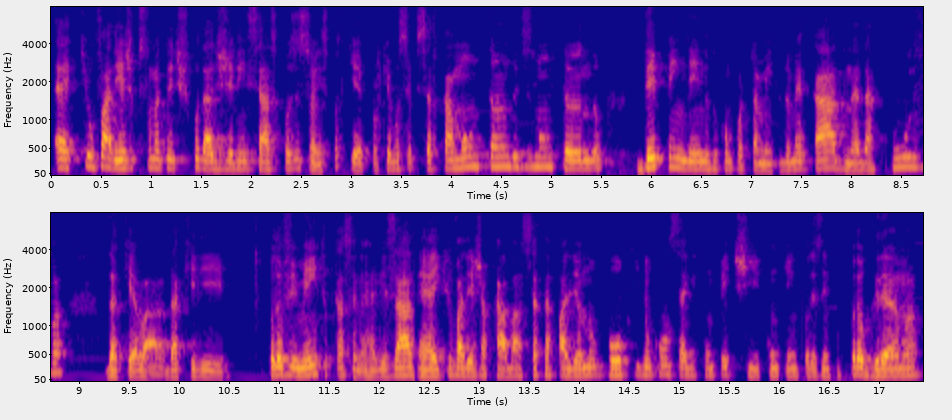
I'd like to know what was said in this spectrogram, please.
é que o varejo costuma ter dificuldade de gerenciar as posições. Por quê? Porque você precisa ficar montando e desmontando, dependendo do comportamento do mercado, né, da curva, daquela, daquele provimento que está sendo realizado. É aí que o varejo acaba se atrapalhando um pouco e não consegue competir com quem, por exemplo, programa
